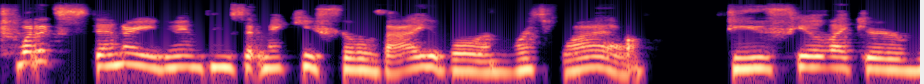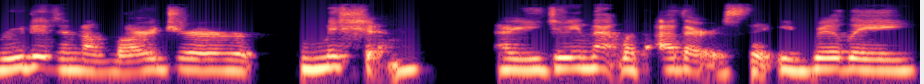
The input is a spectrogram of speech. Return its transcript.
To what extent are you doing things that make you feel valuable and worthwhile? Do you feel like you're rooted in a larger mission? Are you doing that with others that you really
